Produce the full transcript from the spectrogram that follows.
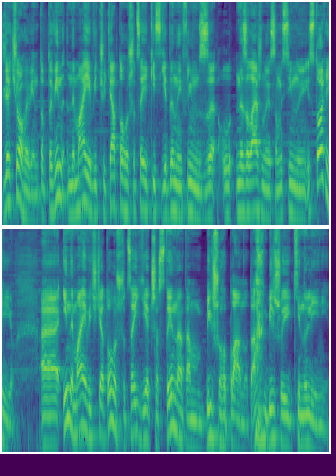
для чого він. Тобто він не має відчуття того, що це якийсь єдиний фільм з незалежною самостійною історією. Е, і немає відчуття того, що це є частина там більшого плану, та більшої кінолінії.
